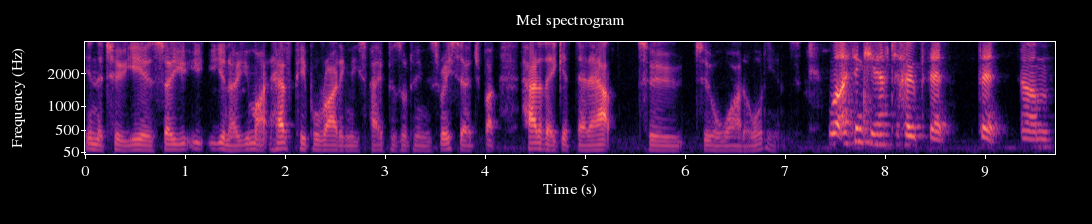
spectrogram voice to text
in the two years. So you you, know you might have people writing these papers or doing this research, but how do they get that out to to a wider audience? Well, I think you have to hope that that um,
